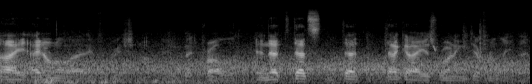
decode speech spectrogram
I, I don't know that information on me, but probably. And that, that's, that, that guy is running differently than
